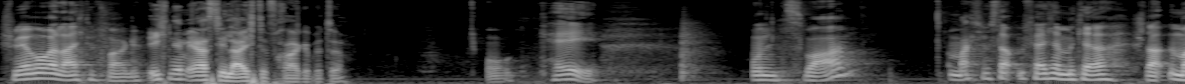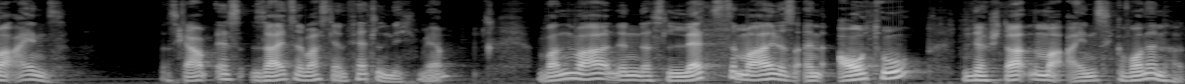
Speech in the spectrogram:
Schwere oder leichte Frage? Ich nehme erst die leichte Frage, bitte. Okay. Und zwar, Max Verstappen fährt ja mit der Startnummer 1. Das gab es seit Sebastian Vettel nicht mehr. Wann war denn das letzte Mal, dass ein Auto mit der Startnummer 1 gewonnen hat?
